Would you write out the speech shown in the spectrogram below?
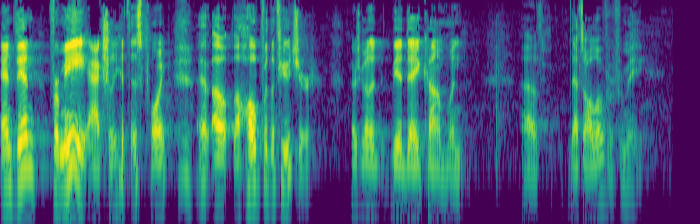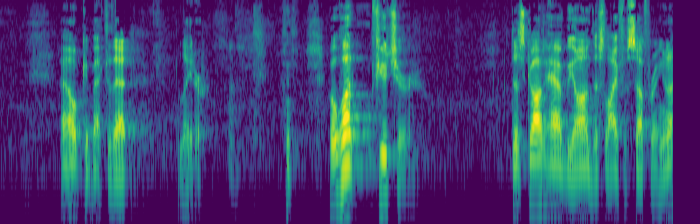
And then, for me, actually, at this point, a, a hope for the future. There's going to be a day come when uh, that's all over for me. I'll get back to that later. but what future does God have beyond this life of suffering? And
